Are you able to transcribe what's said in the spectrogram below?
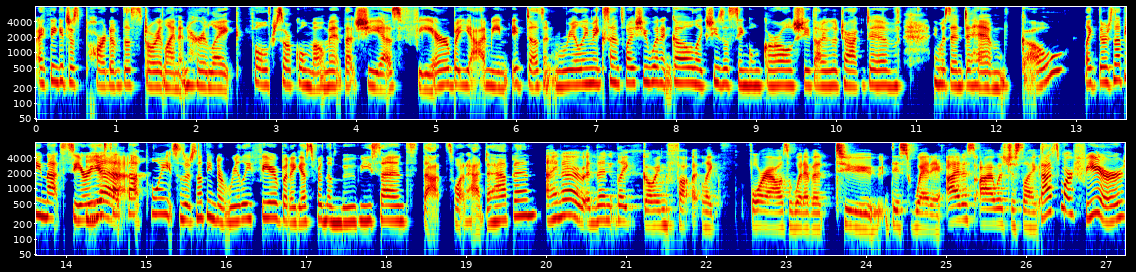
I think it's just part of the storyline and her like full circle moment that she has fear. But yeah, I mean, it doesn't really make sense why she wouldn't go. Like, she's a single girl. She thought he was attractive and was into him. Go. Like, there's nothing that serious Yeah. at that point. So there's nothing to really fear. But I guess for the movie sense, that's what had to happen. I know. And then like going for like four hours or whatever to this wedding. I just, I was just like, That's more fear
